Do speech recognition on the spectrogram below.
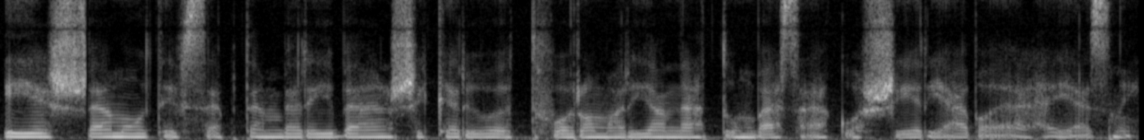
és elmúlt év szeptemberében sikerült Forró Mariannát Tumbász Ákos sírjába elhelyezni.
